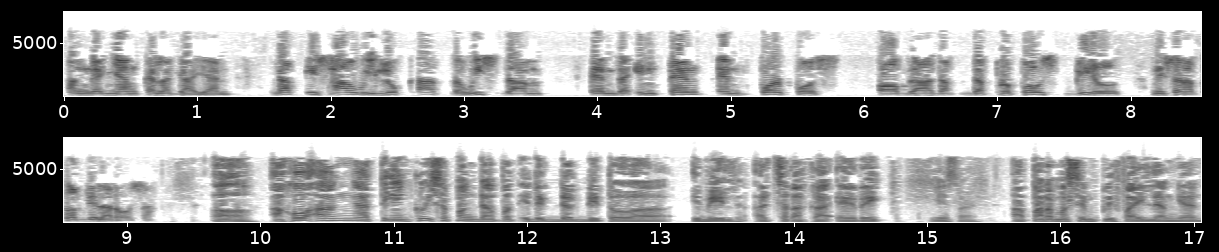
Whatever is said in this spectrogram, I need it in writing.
ang ganyang kalagayan. That is how we look at the wisdom and the intent and purpose of the, the, the proposed bill ni Senator De La Rosa. Oo. Ako ang uh, tingin ko isa pang dapat idagdag dito, uh, Emil, at saka ka Eric, Yes, sir. uh, para ma-simplify lang yan.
